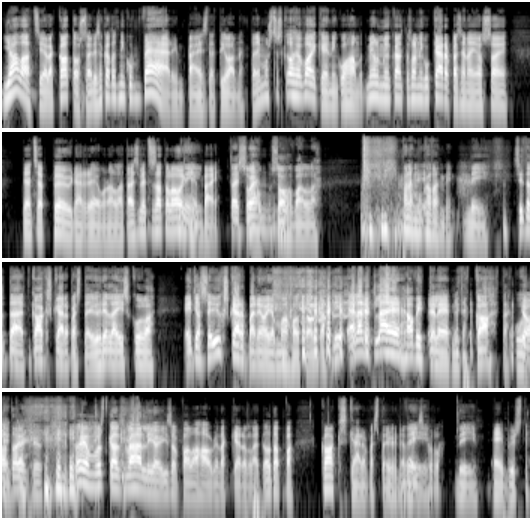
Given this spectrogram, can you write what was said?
jalat siellä katossa, eli sä katsot niinku väärinpäin sitä tilannetta, niin musta se olisi kauhean vaikea niinku hahmottaa. Mieluummin kannattaisi olla niinku kärpäsenä jossain, tiedätkö, pöydän reunalla, tai sille, että sä saat olla oikein Niin. päin. tai soh- Vähän- sohvalla. Niin, paljon mukavampi. Niin. Sitten on tämä, että kaksi kärpästä yhdellä iskulla. Että jos se yksi kärpänen on jo mahdotonta, niin älä nyt lähde havittelee niitä kahta Joo, kuitenkaan. toi, on kyllä. toi on musta kans vähän liian iso pala haukata kerralla, että otappa kaksi kärpästä yhdellä Niin. iskulla. Niin. Ei pysty.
